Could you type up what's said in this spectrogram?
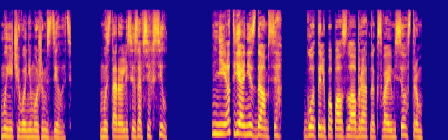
Мы ничего не можем сделать. Мы старались изо всех сил. Нет, я не сдамся!» Готель поползла обратно к своим сестрам,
